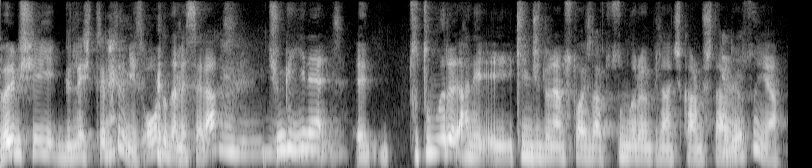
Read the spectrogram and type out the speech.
Böyle bir şeyi birleştirebilir miyiz? Orada da mesela çünkü yine e, tutumları hani e, ikinci dönem stoacılar tutumları ön plana çıkarmışlar Evet. diyorsun ya.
